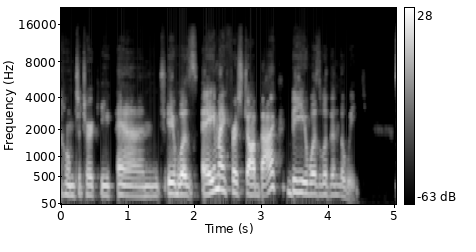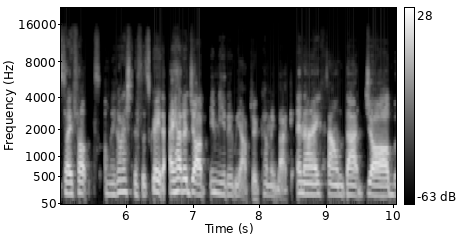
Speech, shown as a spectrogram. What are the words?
home to Turkey. And it was A, my first job back, B, it was within the week. So I felt, oh my gosh, this is great. I had a job immediately after coming back, and I found that job.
